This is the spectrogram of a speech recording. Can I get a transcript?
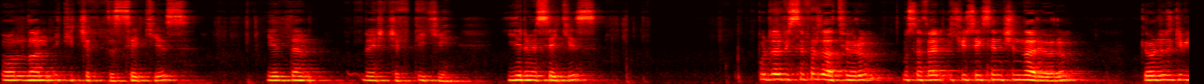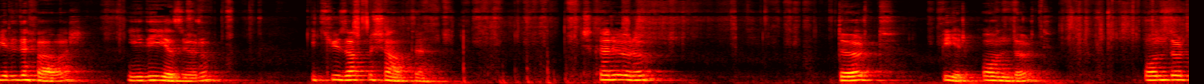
Ondan 2 çıktı 8. 7'den 5 çıktı 2. 28. Burada bir sıfır da atıyorum. Bu sefer 280 içinde arıyorum. Gördüğünüz gibi 7 defa var. 7'yi yazıyorum. 266. Çıkarıyorum. 4 1 14 14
